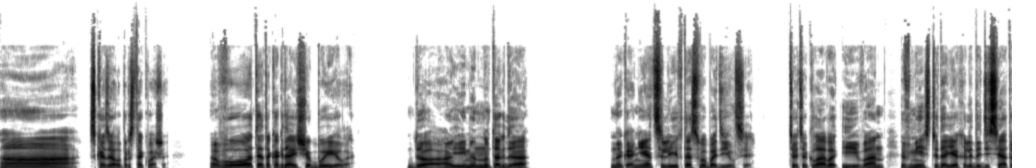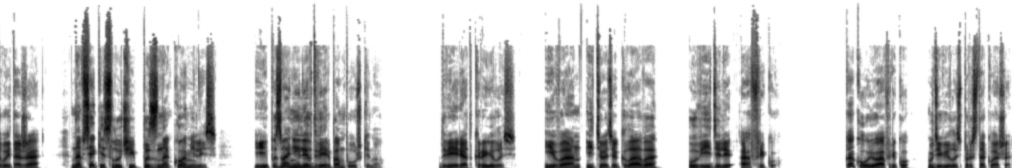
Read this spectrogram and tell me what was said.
«А, -а, -а — сказала Простокваша, — вот это когда еще было. Да, именно тогда. Наконец лифт освободился. Тетя Клава и Иван вместе доехали до десятого этажа, на всякий случай познакомились и позвонили в дверь Пампушкину. Дверь открылась. Иван и тетя Клава увидели Африку. «Какую Африку?» — удивилась Простокваша.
